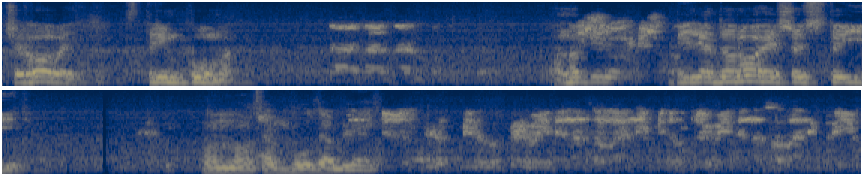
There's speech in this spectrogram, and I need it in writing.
Черговий, стрім кума. Воно бі- біля дороги щось стоїть. Воно це буде, блядь. Підготуй, вийде на зелений, підготуй, вийде на зелений прийом.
